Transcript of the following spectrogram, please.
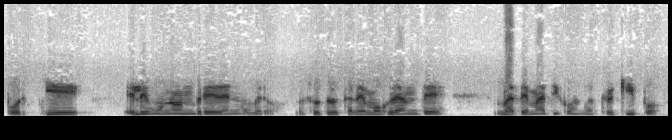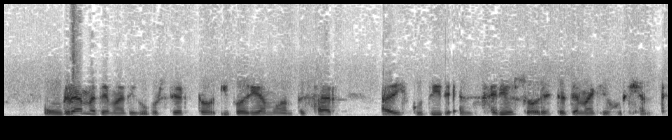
porque él es un hombre de números. Nosotros tenemos grandes matemáticos en nuestro equipo, un gran matemático, por cierto, y podríamos empezar a discutir en serio sobre este tema que es urgente.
